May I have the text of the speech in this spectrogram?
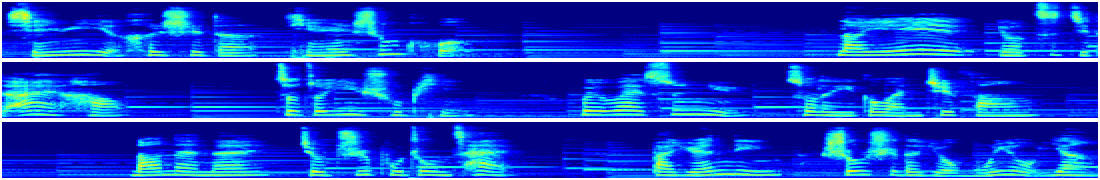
闲云野鹤式的田园生活。老爷爷有自己的爱好，做做艺术品。为外孙女做了一个玩具房，老奶奶就织布种菜，把园林收拾得有模有样，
